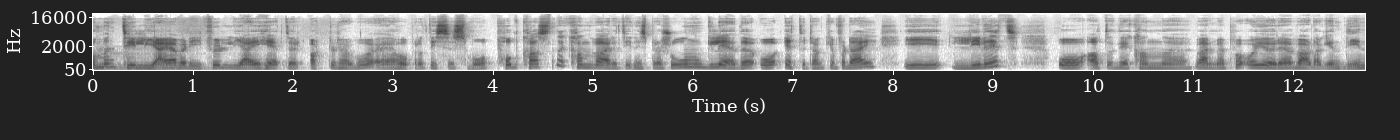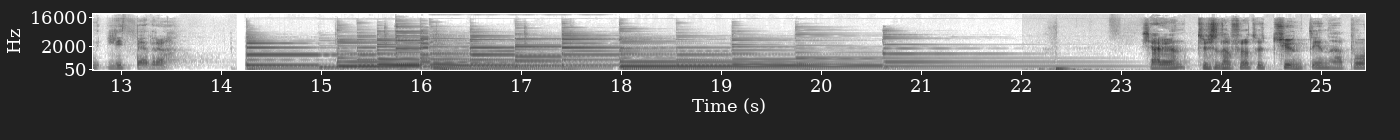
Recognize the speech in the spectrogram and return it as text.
Velkommen til Jeg er verdifull. Jeg heter Arthur Haubo. Jeg håper at disse små podkastene kan være til inspirasjon, glede og ettertanke for deg i livet ditt, og at det kan eh, være med på å gjøre hverdagen din litt bedre. Kjære venn, tusen takk for at du tunet inn her på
